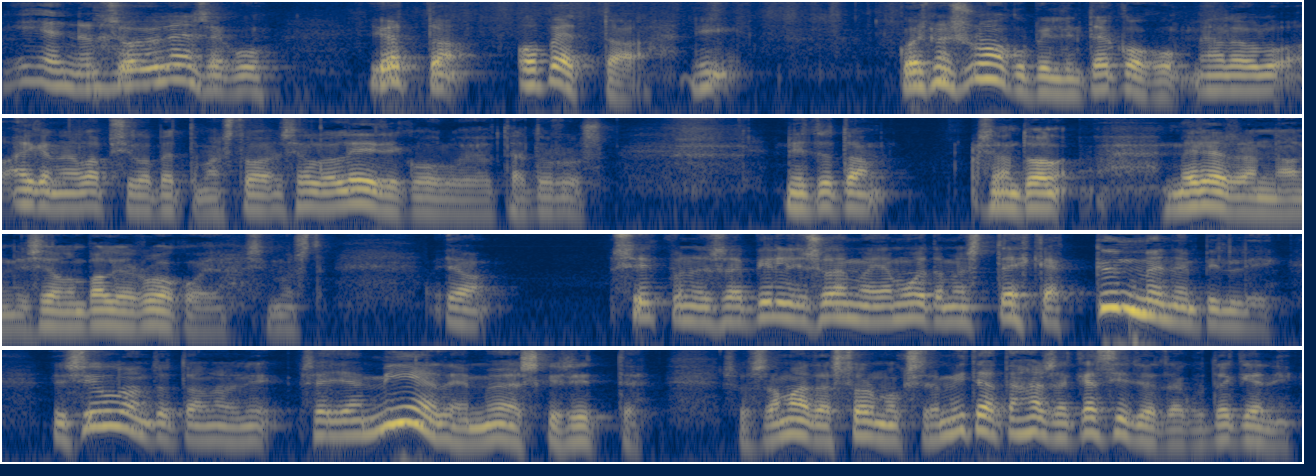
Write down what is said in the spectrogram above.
Niin. Hienoa. Se on yleensä, kun jotta opettaa, niin kun esimerkiksi ruokupillin teko, kun me ollaan ollut aikanaan lapsilla opettamassa, tuolla, siellä on leirikoulu jo täällä Turussa, niin tota, se on tuolla merenrannalla, niin siellä on paljon ruokoja semmoista. Ja sitten kun ne sai pillin soimaan ja muuta, mä sanoin, että tehkää kymmenen pilliä, niin silloin tota, no, niin se jää mieleen myöskin sitten. Se on sama tässä sormuksessa. Mitä tahansa käsityötä kun tekee, niin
